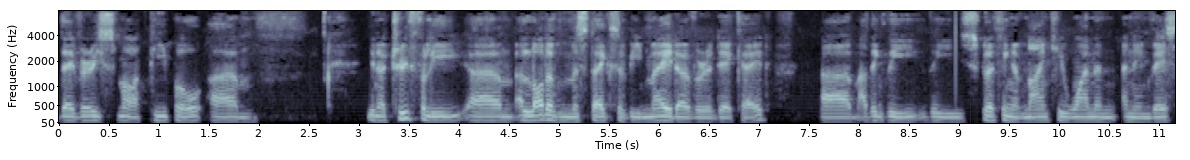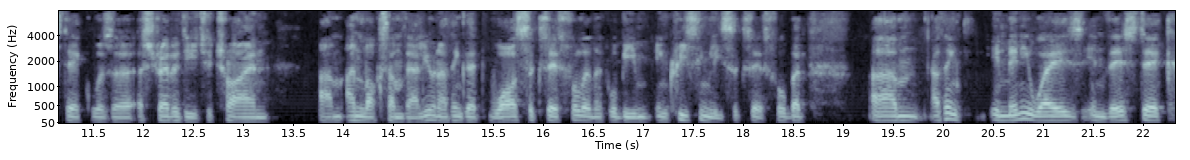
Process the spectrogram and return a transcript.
they're very smart people, um, you know, truthfully, um, a lot of mistakes have been made over a decade. Um, I think the the splitting of Ninety One and, and Investec was a, a, strategy to try and um, unlock some value, and I think that was successful, and it will be increasingly successful. But um, I think in many ways, Investec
